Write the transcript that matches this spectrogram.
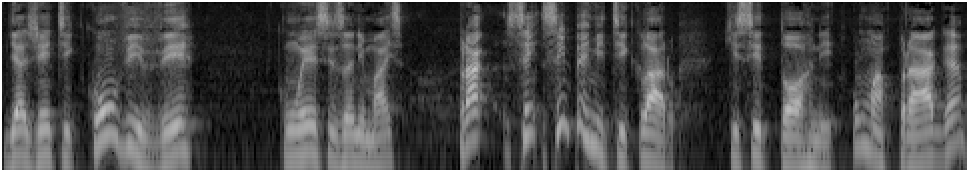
de a gente conviver com esses animais, pra, sem, sem permitir, claro, que se torne uma praga,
